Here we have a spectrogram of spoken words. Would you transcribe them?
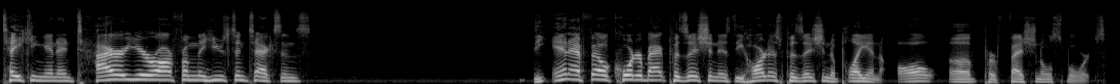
taking an entire year off from the Houston Texans. The NFL quarterback position is the hardest position to play in all of professional sports.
